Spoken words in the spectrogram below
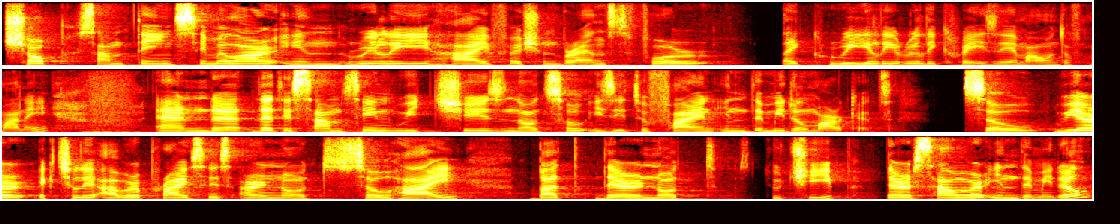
shop something similar in really high fashion brands for like really really crazy amount of money and uh, that is something which is not so easy to find in the middle market so we are actually our prices are not so high, but they're not too cheap. They're somewhere in the middle,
